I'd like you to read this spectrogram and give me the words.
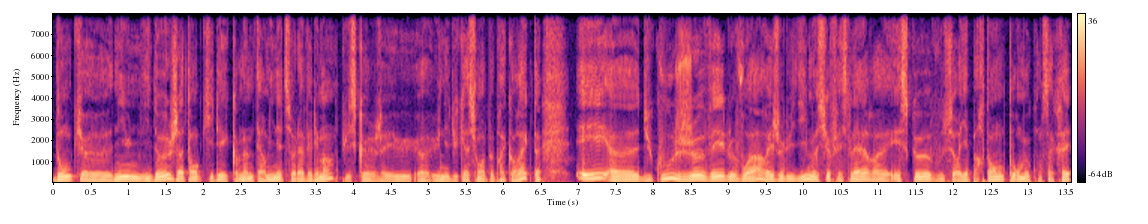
Donc, ni une ni deux, j'attends qu'il ait quand même terminé de se laver les mains, puisque j'ai eu euh, une éducation à peu près correcte. Et euh, du coup, je vais le voir et je lui dis, Monsieur Fessler, euh, est-ce que vous seriez partant pour me consacrer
